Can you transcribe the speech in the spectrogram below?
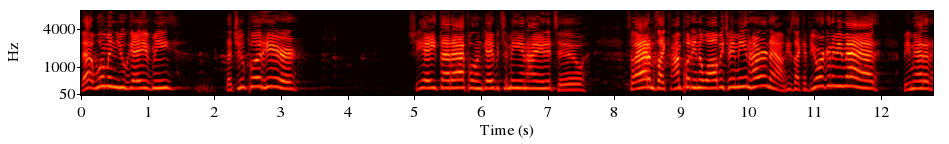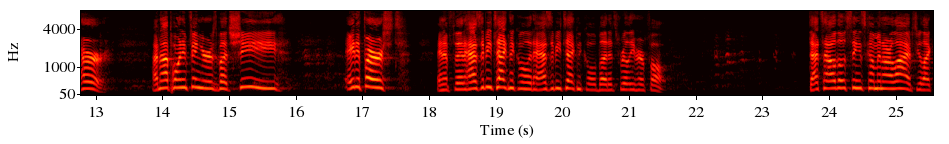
That woman you gave me, that you put here, she ate that apple and gave it to me, and I ate it too. So Adam's like, I'm putting a wall between me and her now. He's like, If you're going to be mad, be mad at her. I'm not pointing fingers, but she ate it first. And if it has to be technical, it has to be technical, but it's really her fault. That's how those things come in our lives. You're like,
